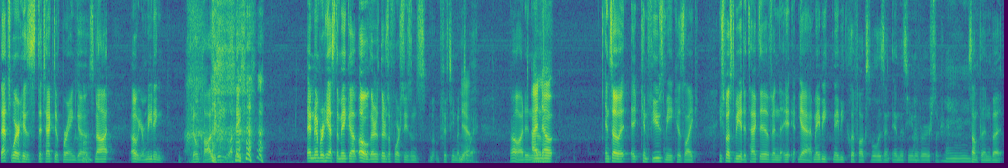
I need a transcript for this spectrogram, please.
that's where his detective brain goes. Not, "Oh, you're meeting Bill Cosby?" like And remember he has to make up, "Oh, there's there's a Four Seasons 15 minutes Yeah. away." Oh, I didn't know I that. know. And so it, it confused me because like he's supposed to be a detective, and it, yeah, maybe maybe Cliff Huxtable isn't in this universe or Maybe. something. But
